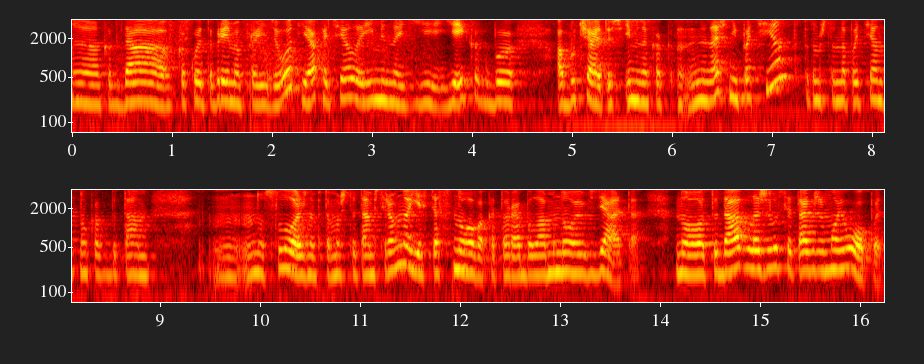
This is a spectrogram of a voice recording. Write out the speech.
э, когда какое-то время пройдет, я хотела именно ей, ей как бы обучать, то есть именно как, знаешь, не патент, потому что на патент, ну, как бы там, ну, сложно, потому что там все равно есть основа, которая была мною взята, но туда вложился также мой опыт,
